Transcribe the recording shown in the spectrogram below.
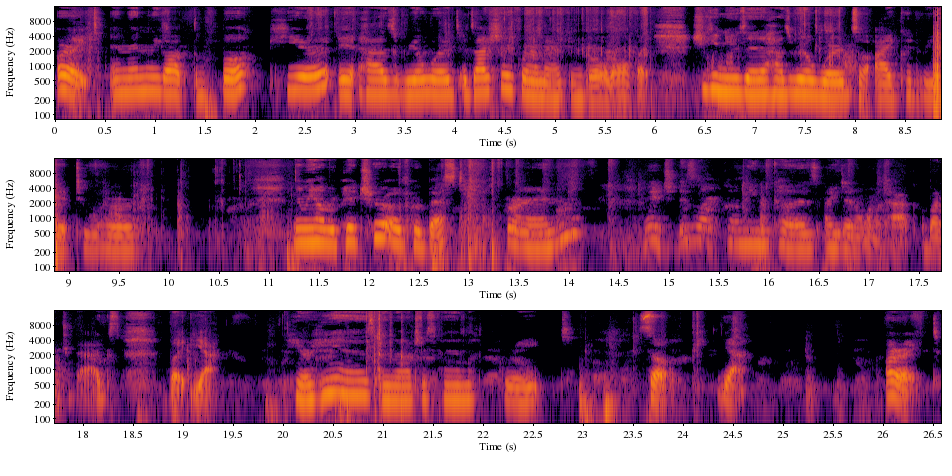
Alright, and then we got the book here. It has real words. It's actually for American Girl doll, but she can use it. It has real words, so I could read it to her. Then we have a picture of her best friend, which is not coming because I didn't want to pack a bunch of bags. But yeah, here he is, and matches him great. So, yeah. Alright.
